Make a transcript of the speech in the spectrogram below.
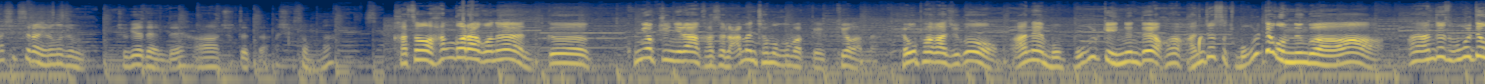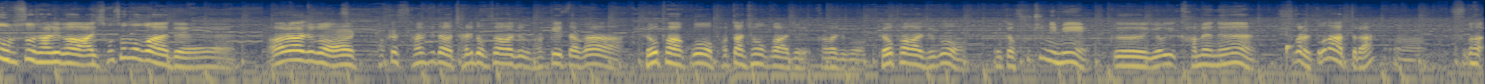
하식스랑 이런 거좀 줘야 되는데 아 좋됐다 하식스 없나? 가서 한 거라고는 그 공혁준이랑 가서 라면 처먹은 밖에 기억 안 나. 배고파가지고 안에 뭐 먹을 게 있는데 아, 앉아서 먹을 데가 없는 거야. 아니 앉아서 먹을 데가 없어 자리가. 아니 서서 먹어야 돼. 아, 그래가지고 아, 밖에서 피다가 자리도 없어가지고 밖에 있다가 배고파갖고 밥도 안 처먹고 가지- 가가지고. 배고파가지고 그러니까 후추님이 그 여기 가면은 휴가를 또 나왔더라. 어, 휴가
